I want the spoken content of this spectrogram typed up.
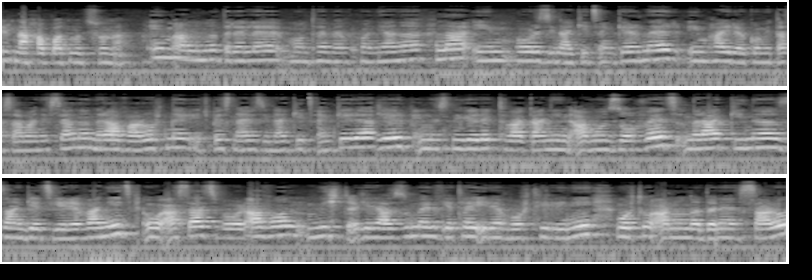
իր նախապատմությունը։ Իմ անունը դրել է Մոնթե Մելքոնյանը։ Նա իմ հոր զինակից ընկերն էր, իմ հայրը Կոմիտաս Ավանեսյանը, նրա վարորդն էր, ինչպես նաև զինակից ընկերը։ Երբ 93 թվականին Ավոն զոհվեց, նրա կինը զանգեց Երևանից ու ասաց, որ Ավոն միշտ երազում էր, եթե իրեն որդի լինի, որդու անունը դնեն Սարո,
